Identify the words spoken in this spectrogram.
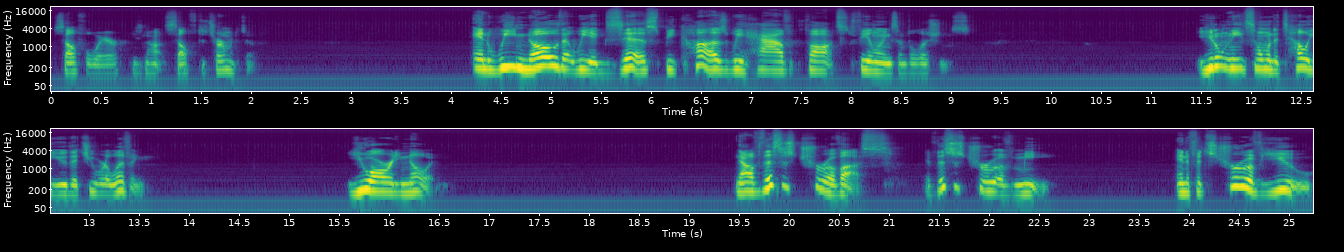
self aware, he's not self determinative. And we know that we exist because we have thoughts, feelings, and volitions. You don't need someone to tell you that you are living. You already know it. Now, if this is true of us, if this is true of me, and if it's true of you,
